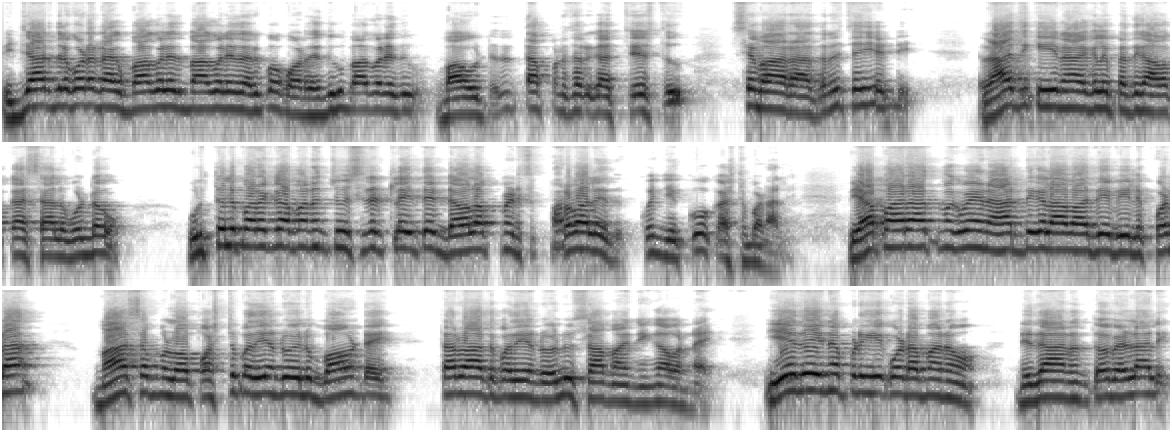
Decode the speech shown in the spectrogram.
విద్యార్థులు కూడా నాకు బాగోలేదు బాగోలేదు అనుకోకూడదు. ఎందుకు బాగోలేదు? బాగుంటుంది. తప్పనిసరిగా చేస్తూ శివారాధన చేయండి. రాజకీయ నాయకులకు పెద్దగా అవకాశాలు ఉండవు. వృత్తుల పరంగా మనం చూసినట్లయితే డెవలప్మెంట్స్ పర్వాలేదు. కొంచెం ఎక్కువ కష్టపడాలి. వ్యాపారాత్మకమైన ఆర్థిక లావాదేవీలు కూడా మాసంలో ఫస్ట్ పదిహేను రోజులు బాగుంటాయి. తర్వాత పదిహేను రోజులు సామాన్యంగా ఉన్నాయి. ఏదైనప్పటికీ కూడా మనం నిదానంతో వెళ్ళాలి.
